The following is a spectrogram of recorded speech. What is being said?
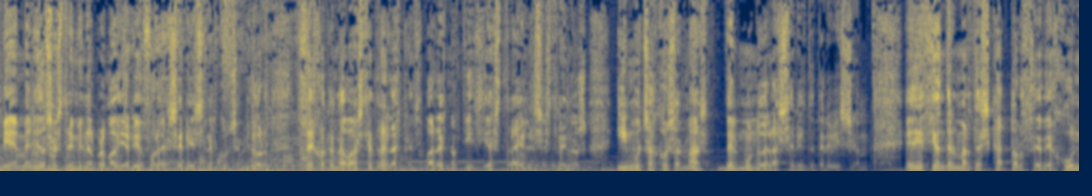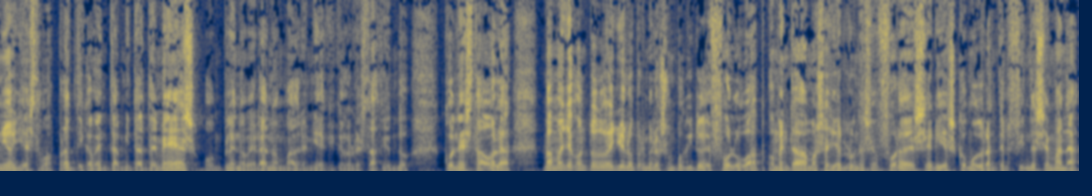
Bienvenidos a Streaming, el programa diario de fuera de series en el que un servidor CJ Navas te trae las principales noticias, trailers, estrenos y muchas cosas más del mundo de las series de televisión. Edición del martes 14 de junio, ya estamos prácticamente a mitad de mes o en pleno verano, madre mía qué calor está haciendo con esta ola. Vamos ya con todo ello, lo primero es un poquito de follow-up. Comentábamos ayer lunes en fuera de series cómo durante el fin de semana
